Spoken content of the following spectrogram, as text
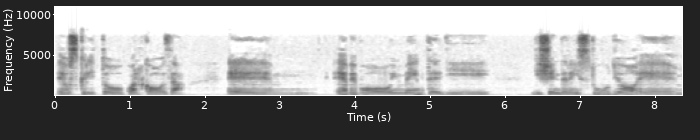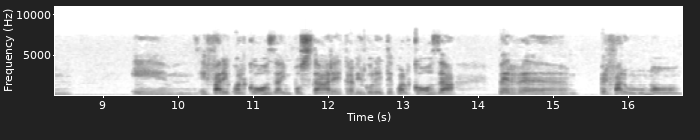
e ho scritto qualcosa. Eh, e avevo in mente di, di scendere in studio e, e, e, fare qualcosa, impostare tra virgolette qualcosa per, per fare uno,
